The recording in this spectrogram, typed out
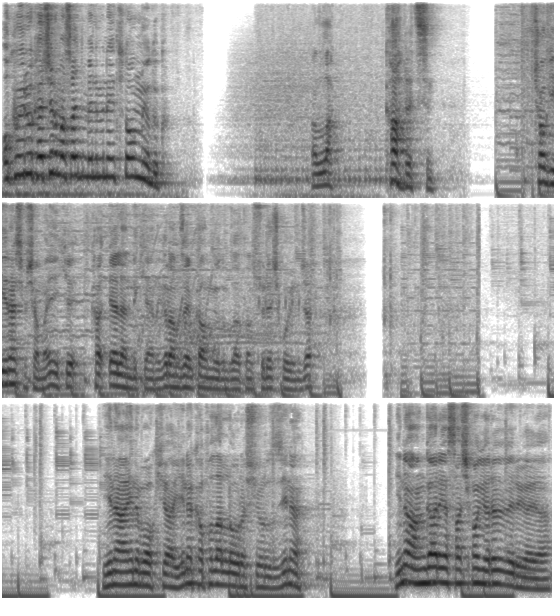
O kuyruğu kaçırmasaydım eliminated olmuyorduk. Allah kahretsin. Çok iğrençmiş ama iyi ki elendik yani. Gram zevk almıyordum zaten süreç boyunca. Yine aynı bok ya. Yine kapılarla uğraşıyoruz yine. Yine Angarya saçma görevi veriyor ya.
